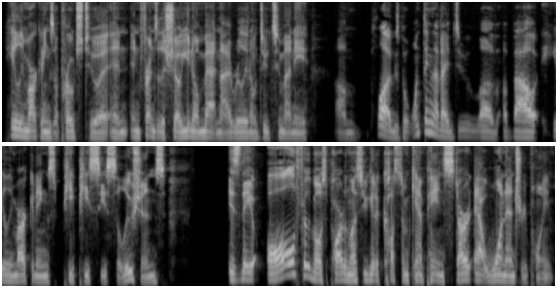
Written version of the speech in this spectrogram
Haley Marketing's approach to it, and, and friends of the show, you know, Matt and I really don't do too many um, plugs, but one thing that I do love about Haley Marketing's PPC solutions is they all, for the most part, unless you get a custom campaign, start at one entry point.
